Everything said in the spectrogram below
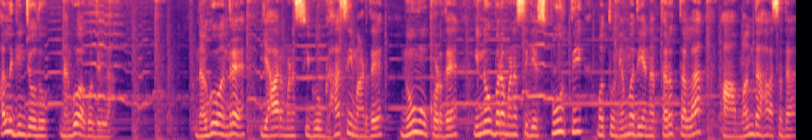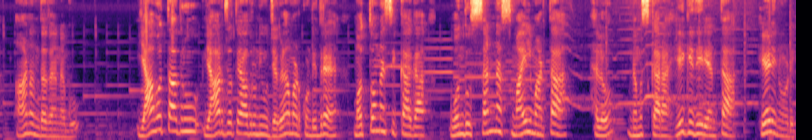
ಹಲ್ಗಿಂಜೋದು ನಗು ಆಗೋದಿಲ್ಲ. ನಗು ಅಂದರೆ ಯಾರ ಮನಸ್ಸಿಗೂ ಘಾಸಿ ಮಾಡದೆ, ನೋವು ಕೊಡದೆ, ಇನ್ನೊಬ್ಬರ ಮನಸ್ಸಿಗೆ ಸ್ಫೂರ್ತಿ ಮತ್ತು ನೆಮ್ಮದಿಯನ್ನು ತರುತ್ತಲ್ಲ ಆ ಮಂದಹಾಸದ ಆನಂದದ ನಗು. ಯಾವತ್ತಾದರೂ, ಯಾರ ಜೊತೆ ಆದರೂ ನೀವು ಜಗಳ ಮಾಡ್ಕೊಂಡಿದ್ರೆ ಮತ್ತೊಮ್ಮೆ ಸಿಕ್ಕಾಗ ಒಂದು ಸಣ್ಣ ಸ್ಮೈಲ್ ಮಾಡ್ತಾ, ಹಲೋ, ನಮಸ್ಕಾರ, ಹೇಗಿದ್ದೀರಿ? ಅಂತ ಹೇಳಿ ನೋಡಿ.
